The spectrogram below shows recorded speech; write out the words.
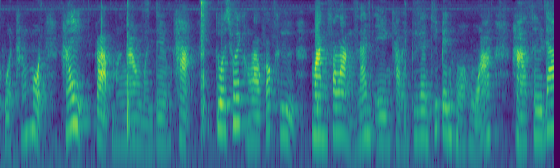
ครัวทั้งหมด ให้กลับมาเงาเหมือนเดิมค่ะ ตัวช่วยของเราก็คือมันฝรั่งนั่นเองค่ะเพื่อนๆที่เป็นหัวหัว หาซื้อได้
